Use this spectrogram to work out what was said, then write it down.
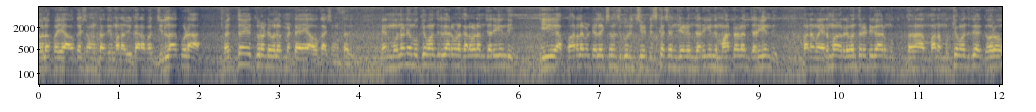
డెవలప్ అయ్యే అవకాశం ఉంటుంది. మన వికారాబాద్ జిల్లా కూడా పెద్ద ఎత్తున డెవలప్మెంట్ అయ్యే అవకాశం ఉంటుంది. నేను మొన్ననే ముఖ్యమంత్రి గారు కూడా కలవడం జరిగింది. ఈ పార్లమెంట్ ఎలక్షన్స్ గురించి డిస్కషన్ చేయడం జరిగింది మాట్లాడడం జరిగింది. మన యనమల రేవంత్ రెడ్డి గారు తన మన ముఖ్యమంత్రి గౌరవ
